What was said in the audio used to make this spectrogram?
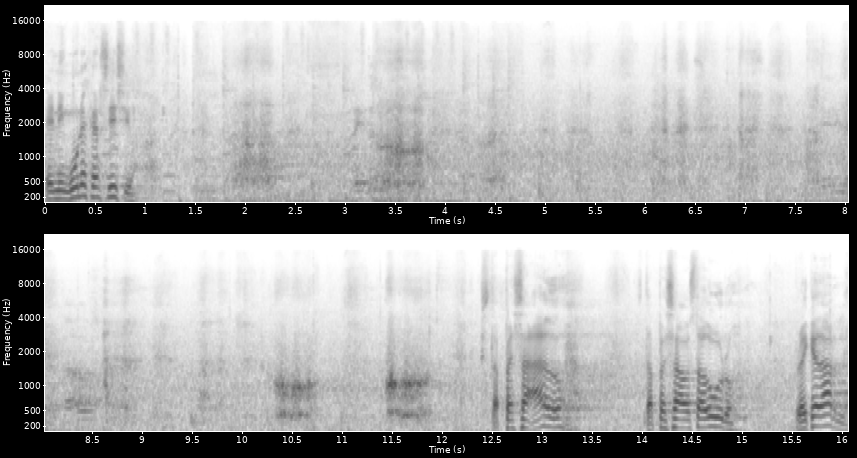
en ningún ejercicio. Está pesado, está pesado, está duro, pero hay que darle.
